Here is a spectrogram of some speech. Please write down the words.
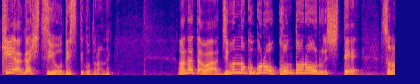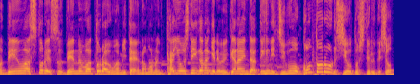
ケアが必要ですってことなのね。あなたは自分の心をコントロールしてその電話ストレス電話トラウマみたいなものに対応していかなければいけないんだっていうふうに自分をコントロールしようとしてるでしょ。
